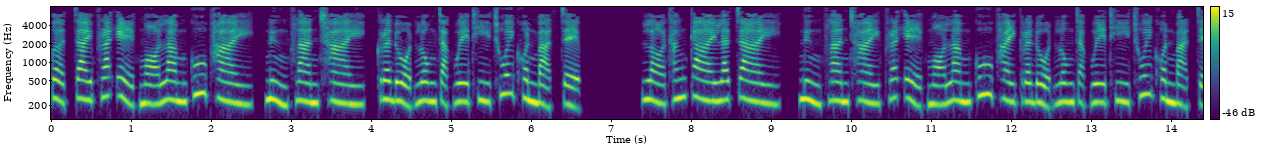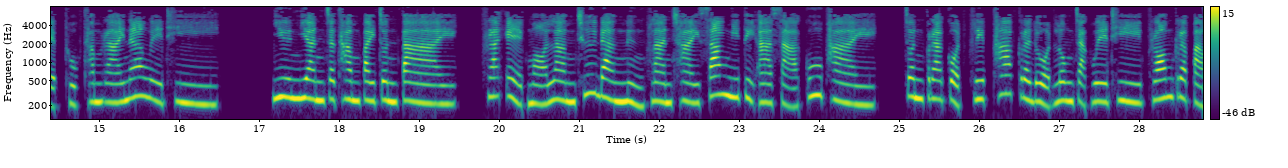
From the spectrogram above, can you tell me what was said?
เปิดใจพระเอกหมอลำกู้ภัยหนึ่งพลานชัย กระโดดลงจากเวทีช่วยคนบาดเจ็บ หล่อทั้งกายและใจหนึ่งพลานชัย พระเอกหมอลำกู้ภัยกระโดดลงจากเวทีช่วยคนบาดเจ็บถูกทำร้ายหน้าเวที ยืนยันจะทำไปจนตาย พระเอกหมอลำชื่อดังหนึ่งพลานชัยสร้างมิติอาสากู้ภัย จนปรากฏคลิปภาพกระโดดลงจากเวที พร้อมกระเป๋า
